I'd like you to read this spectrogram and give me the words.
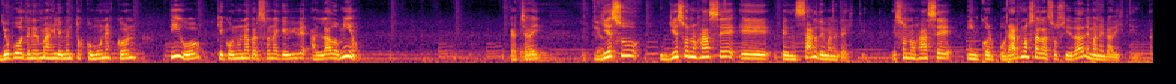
Yo puedo tener más elementos comunes contigo que con una persona que vive al lado mío. ¿Cachai? Mm, y, eso, y eso nos hace eh, pensar de manera distinta. Eso nos hace incorporarnos a la sociedad de manera distinta.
